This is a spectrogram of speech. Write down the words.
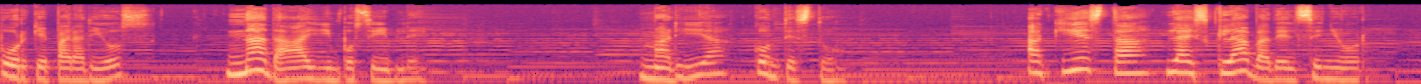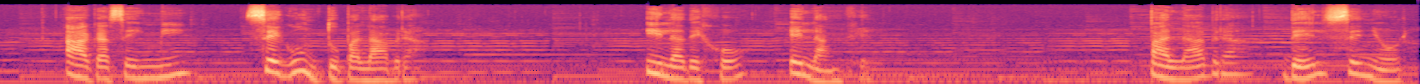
porque para Dios nada hay imposible. María contestó, Aquí está la esclava del Señor, hágase en mí según tu palabra. Y la dejó el ángel. Palabra del Señor.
